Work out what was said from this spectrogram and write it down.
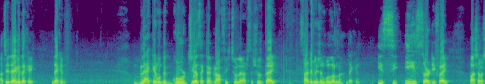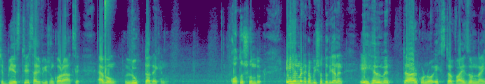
আচ্ছা এটা আগে দেখাই। দেখেন ব্ল্যাকের মধ্যে গর্জিয়াস একটা গ্রাফিক চলে আসছে, শুধু তাই? সার্টিফিকেশন বললাম না, দেখেন E ইসিই সার্টিফাইড পাশাপাশি বিএসটি সার্টিফিকেশন করা আছে। এবং লুকটা দেখেন, কত সুন্দর। এই হেলমেট একটা বিশেষত্ব কি জানেন? এই হেলমেটটার কোনো এক্সট্রা ভাইজর নাই।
